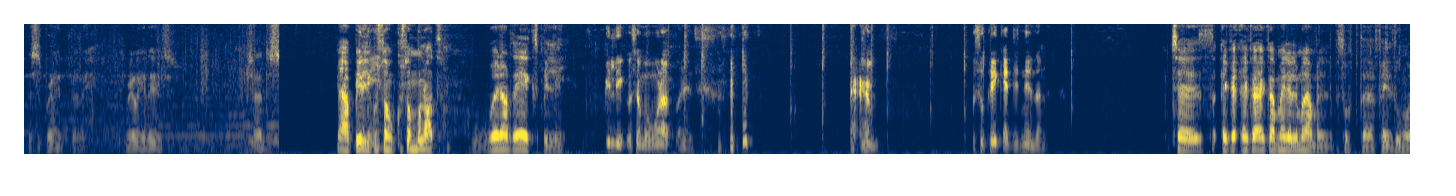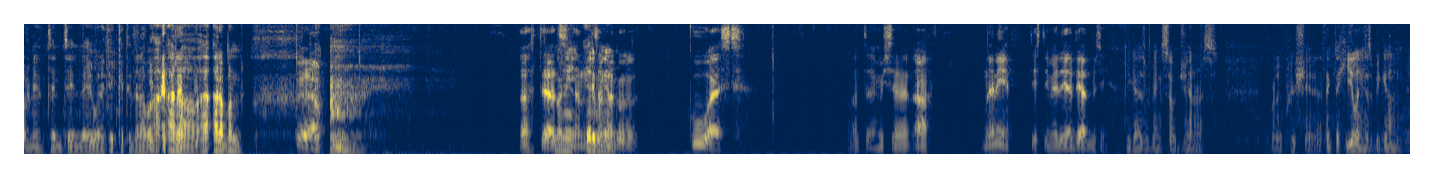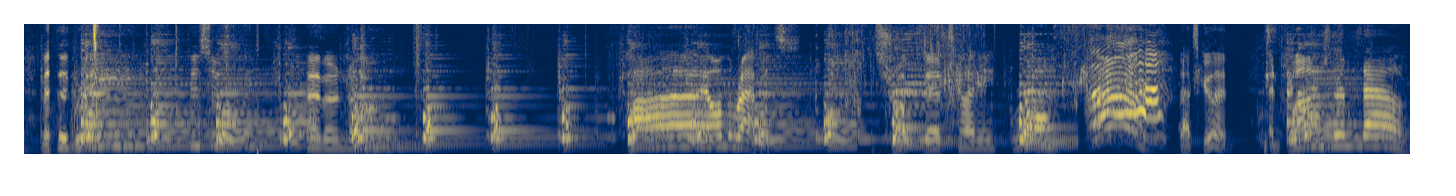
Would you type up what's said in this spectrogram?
This is brilliant, Billy. Really, it is. Sad to see. ja Billy, kus on, kus on munad? Where are the eggs, Billy? pildi, kus sa mu munad panid? kus su kriketid nüüd on? see, ega, ega, ega meil oli mõlemal suht äh, failed huumor, nii et siin, siin ei jõua neid kriketid ära, ära, ära panna. jah, ah, tead No nii, järgmine. nagu kuues. vaata, mis see on ah., Nonii, testime teie teadmisi. You guys are being so generous. Really appreciate it. I think the healing has begun. Met the greatest ever known. High on the rapids, it struck their tiny raft. That's good. And plunged them down.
